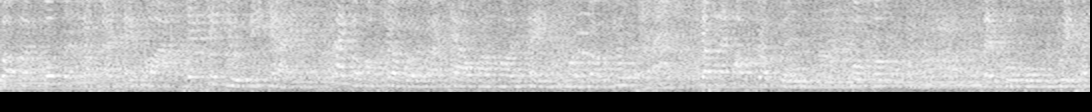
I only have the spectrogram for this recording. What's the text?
vợ vô tình gặp lại thầy Hòa đang trên đường đi dạy. Hai cậu học trò vội vã chào và mời thầy ngồi vào chung. Gặp lại học trò cũ, vừa mừng lại buồn vì thấy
